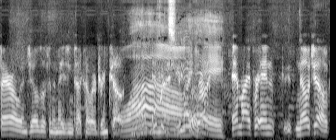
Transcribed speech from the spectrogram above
Pharaoh and Joseph in Amazing Technicolor Dreamcoat. Wow. Hey. And my br- and no joke,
